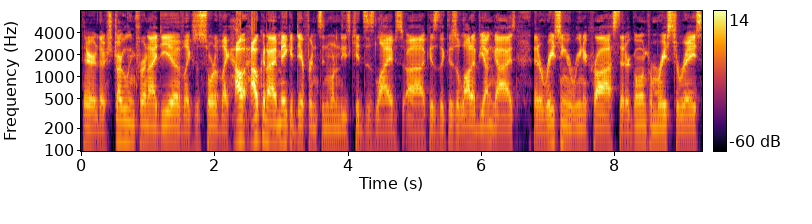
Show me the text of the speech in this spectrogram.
they're they're struggling for an idea of like just sort of like how how can I make a difference in one of these kids' lives? Because uh, like there's a lot of young guys that are racing arena cross that are going from race to race.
